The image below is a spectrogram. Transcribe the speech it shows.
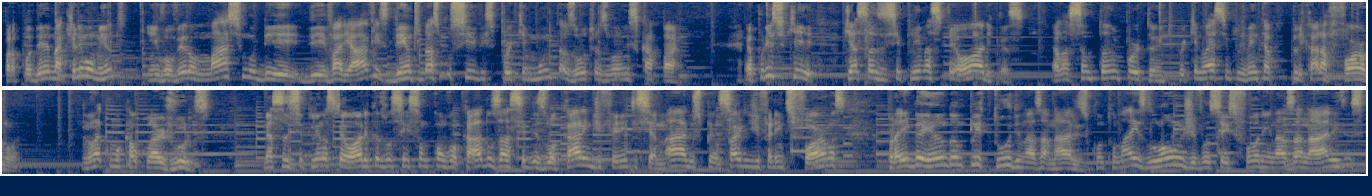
para poder, naquele momento, envolver o máximo de, de variáveis dentro das possíveis, porque muitas outras vão escapar. É por isso que, que essas disciplinas teóricas elas são tão importantes, porque não é simplesmente aplicar a fórmula, não é como calcular juros, Nessas disciplinas teóricas, vocês são convocados a se deslocar em diferentes cenários, pensar de diferentes formas, para ir ganhando amplitude nas análises. Quanto mais longe vocês forem nas análises,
